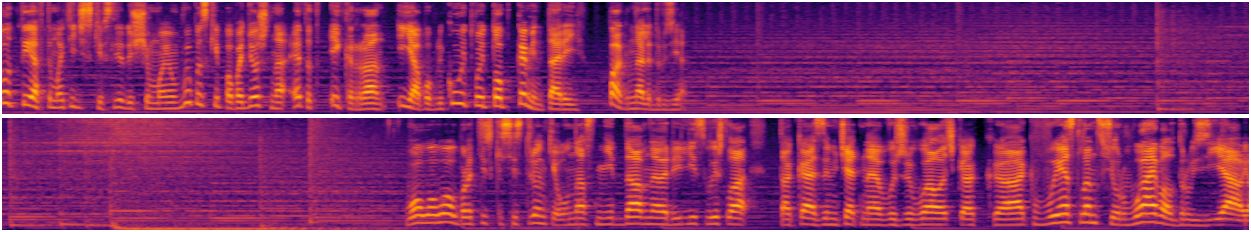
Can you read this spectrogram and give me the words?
то ты автоматически в следующем моем выпуске попадешь на этот экран, и я опубликую твой топ-комментарий. Погнали, друзья! Воу-воу-воу, братишки, сестренки, у нас недавно релиз вышла такая замечательная выживалочка, как Westland Survival, друзья.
